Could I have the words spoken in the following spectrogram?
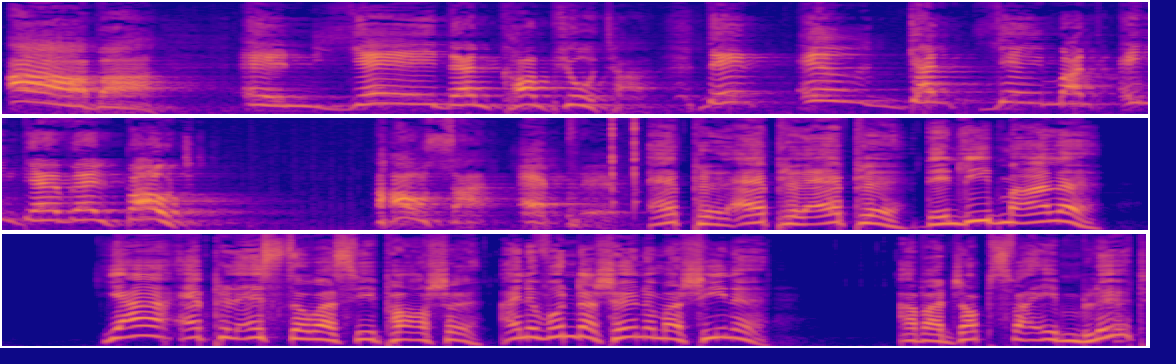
Aber in jeden Computer, den irgendjemand in der Welt baut, außer Apple. Apple, Apple, Apple, den lieben alle. Ja, Apple ist sowas wie Porsche, eine wunderschöne Maschine. Aber Jobs war eben blöd.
